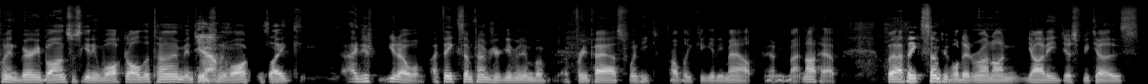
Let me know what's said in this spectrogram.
when Barry Bonds was getting walked all the time, intentionally yeah. walked. It's like I just, you know, I think sometimes you're giving him a, a, free pass when he probably could get him out. You know, he might not have, but I think some people didn't run on Yadi just because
